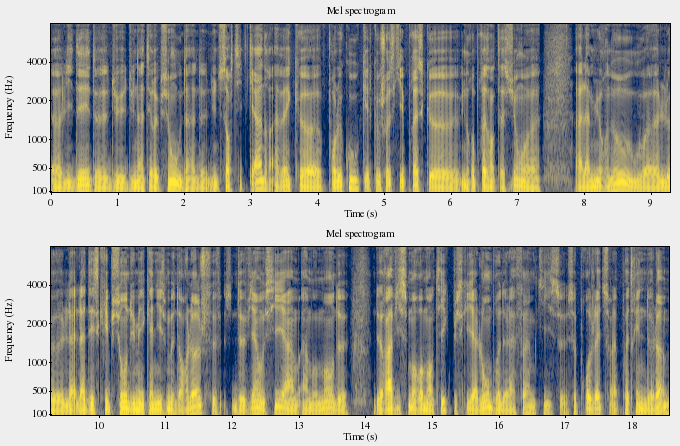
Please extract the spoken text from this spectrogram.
euh, l'idée d'une interruption ou d'une sortie de cadre avec, euh, pour le coup, quelque chose qui est presque une représentation à la Murnau, où la, description du mécanisme d'horloge devient aussi un, moment de, ravissement romantique, puisqu'il y a l'ombre de la femme qui se, se, projette sur la poitrine de l'homme.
